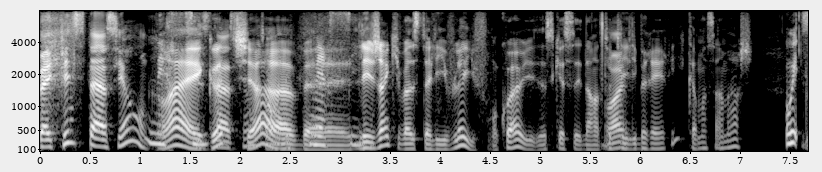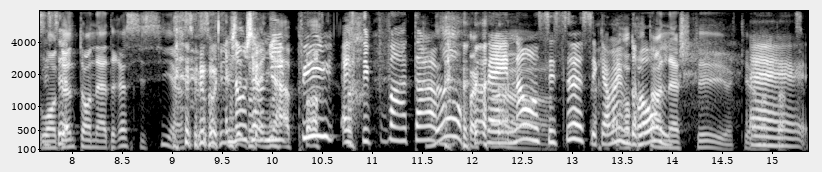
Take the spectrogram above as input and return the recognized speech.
Ben, félicitations. Merci. Ouais, good job. Euh, Merci. les gens qui veulent ce livre-là, ils font quoi? Est-ce que c'est dans toutes Ouais. les librairies? Comment ça marche? Oui, Ou on c'est ça. donne ton adresse ici, hein, c'est ça? Non, j'en ai plus. Eh, C'est épouvantable. Non, Ben non, c'est ça. C'est quand On même va pas t'en drôle. acheter. OK, on va Euh, partir.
